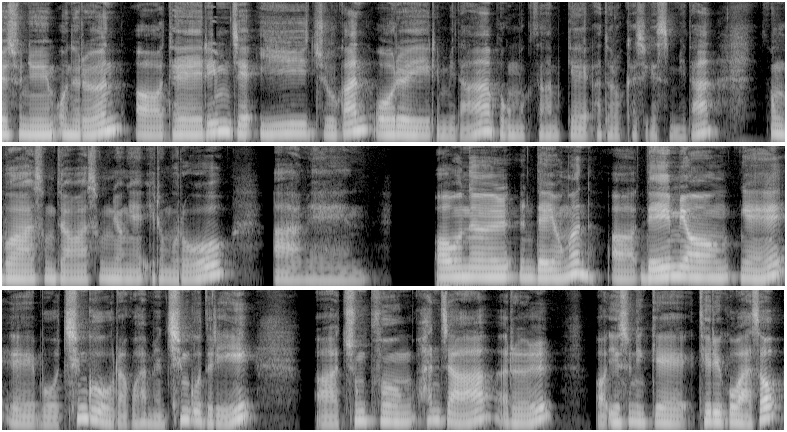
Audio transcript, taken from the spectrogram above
예수님, 오늘은 어, 대림 제 2주간 월요일입니다. 복음 묵상 함께 하도록 하시겠습니다. 성부와 성자와 성령의 이름으로 아멘. 어, 오늘 내용은 어, 네 명의 예, 뭐 친구라고 하면 친구들이 어, 중풍 환자를 어, 예수님께 데리고 와서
